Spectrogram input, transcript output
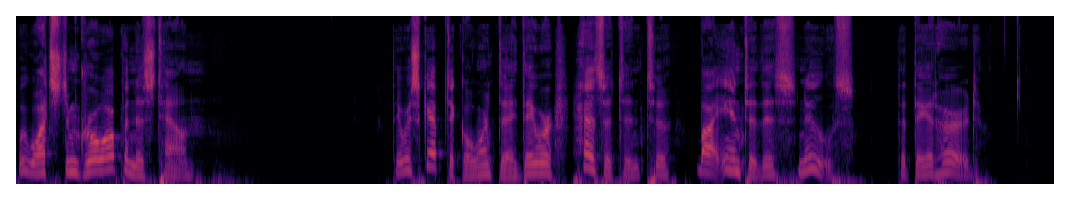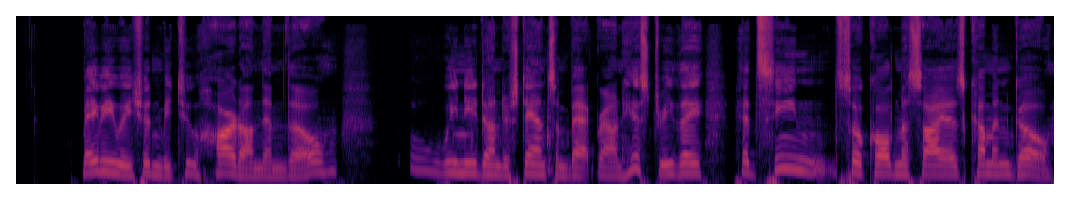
We watched him grow up in this town. They were skeptical, weren't they? They were hesitant to buy into this news that they had heard. Maybe we shouldn't be too hard on them, though. We need to understand some background history. They had seen so called messiahs come and go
